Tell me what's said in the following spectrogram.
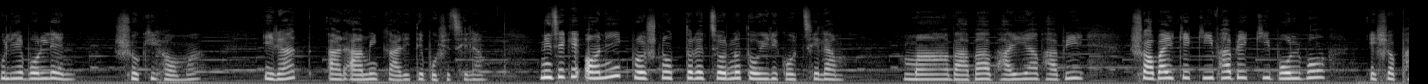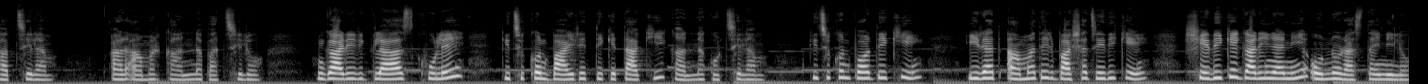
বুলিয়ে বললেন, সুখী হও মা। ইরাত আর আমি গাড়িতে বসেছিলাম। নিজেকে অনেক প্রশ্ন উত্তরের জন্য তৈরি করছিলাম। মা, বাবা, ভাইয়া, ভাবি, সবাইকে কীভাবে কি বলব এসব ভাবছিলাম। আর আমার কান্না পাচ্ছিল। গাড়ির গ্লাস খুলে কিছুক্ষণ বাইরের দিকে তাকিয়ে কান্না করছিলাম। কিছুক্ষণ পর দেখি ইরাত আমাদের বাসা যেদিকে, সেদিকে গাড়ি না নিয়ে অন্য রাস্তায় নিল।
